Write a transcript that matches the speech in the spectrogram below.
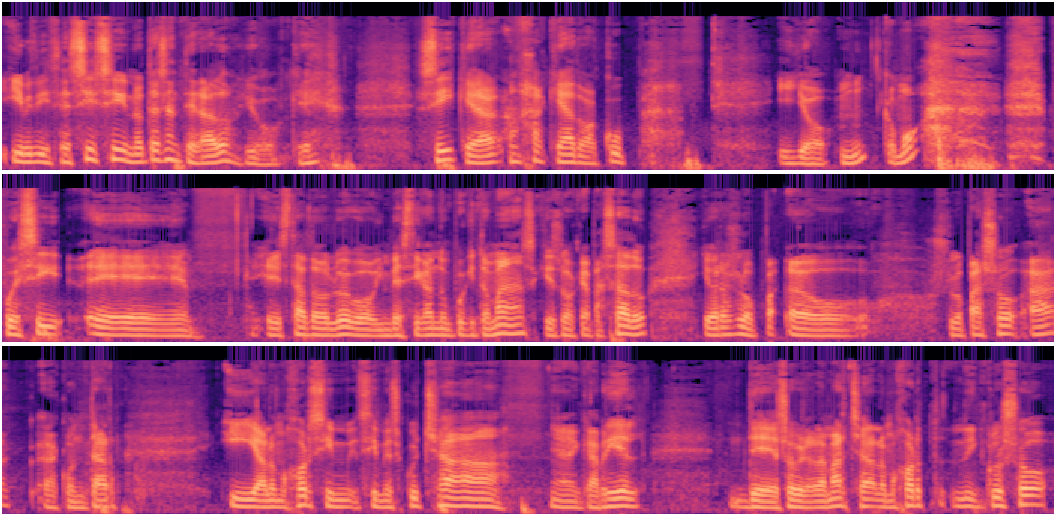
Y me dice, sí, sí, ¿no te has enterado? Yo, ¿qué? Sí, que han hackeado a CUP. Y yo, ¿Mm? ¿cómo? pues sí, eh, he estado luego investigando un poquito más qué es lo que ha pasado y ahora os lo, os lo paso a, contar. Y a lo mejor si, si me escucha eh, Gabriel, de sobre la marcha, a lo mejor incluso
